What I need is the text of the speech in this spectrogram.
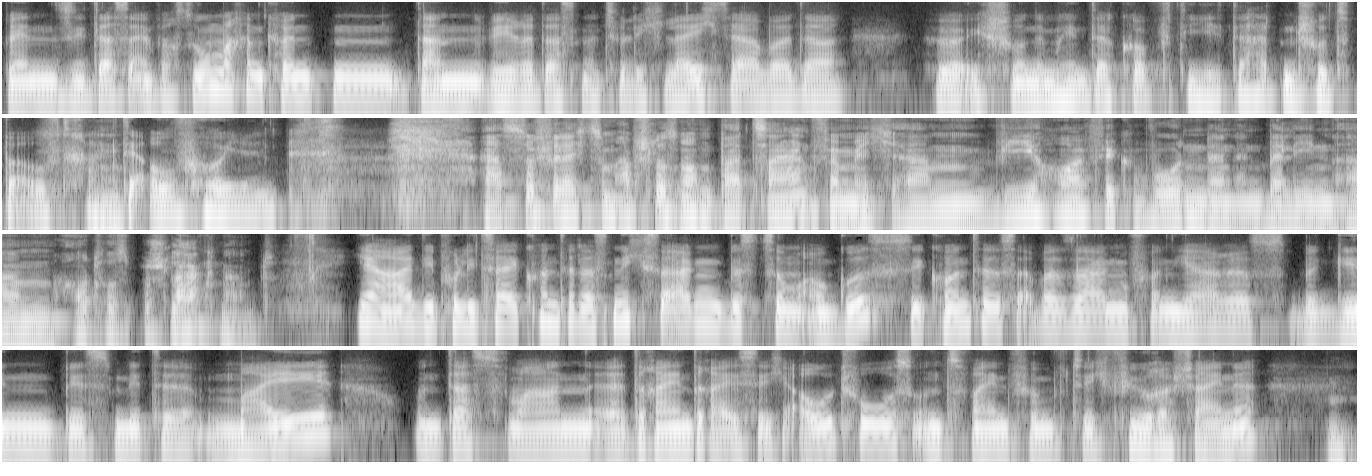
Wenn sie das einfach so machen könnten, dann wäre das natürlich leichter, aber da höre ich schon im Hinterkopf die Datenschutzbeauftragte hm. aufheulen. Hast du vielleicht zum Abschluss noch ein paar Zahlen für mich? Ähm, wie häufig wurden denn in Berlin ähm, Autos beschlagnahmt? Ja, die Polizei konnte das nicht sagen bis zum August. Sie konnte es aber sagen von Jahresbeginn bis Mitte Mai. Und das waren äh, 33 Autos und 52 Führerscheine, hm.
